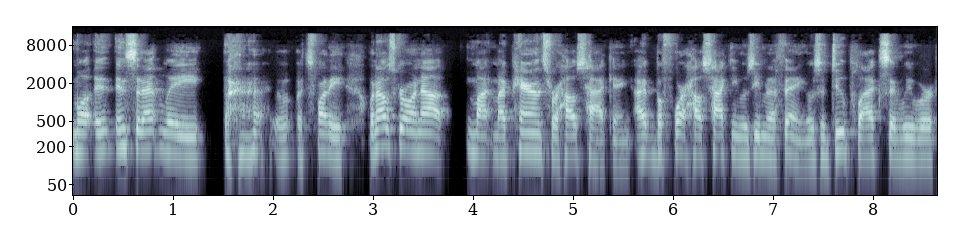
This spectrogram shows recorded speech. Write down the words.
Well, incidentally, it's funny. When I was growing up, my, my parents were house hacking. I, before house hacking was even a thing. It was a duplex, and we were,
